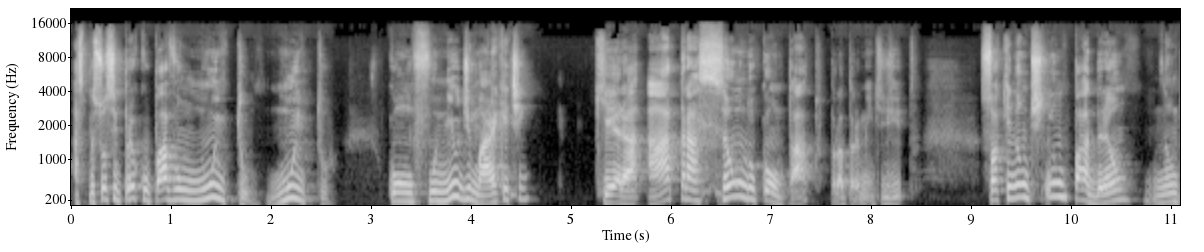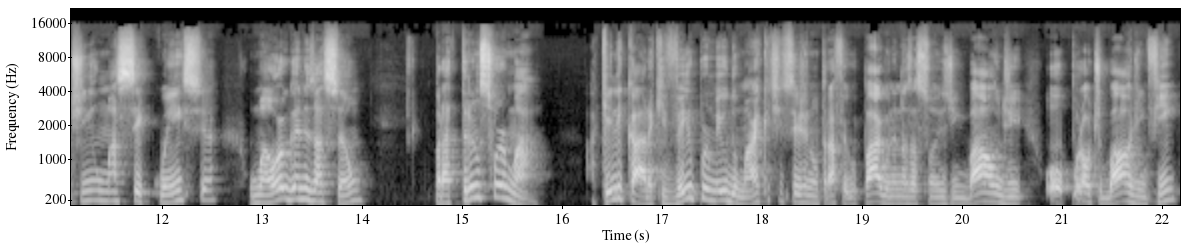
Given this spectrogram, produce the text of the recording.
as pessoas se preocupavam muito, muito com o funil de marketing, que era a atração do contato, propriamente dito, só que não tinha um padrão, não tinha uma sequência, uma organização para transformar aquele cara que veio por meio do marketing, seja no tráfego pago, né, nas ações de inbound ou por outbound, enfim,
